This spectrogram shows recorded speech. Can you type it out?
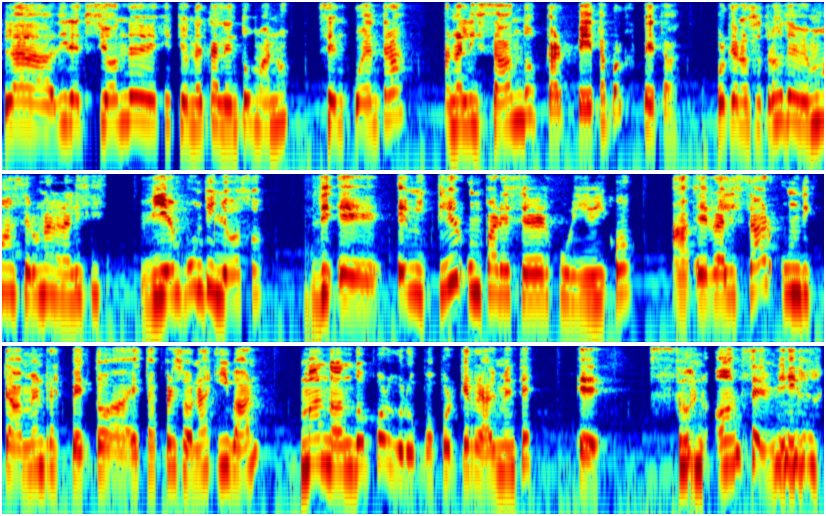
la Dirección de Gestión del Talento Humano se encuentra analizando carpeta por carpeta, porque nosotros debemos hacer un análisis bien puntilloso, eh, emitir un parecer jurídico, eh, realizar un dictamen respecto a estas personas y van mandando por grupos, porque realmente eh, son 11 mil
